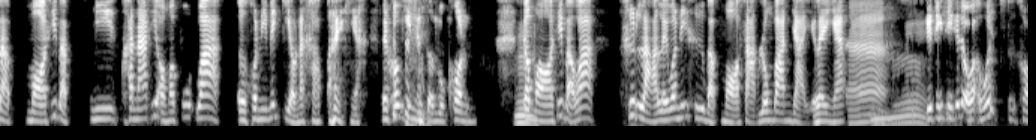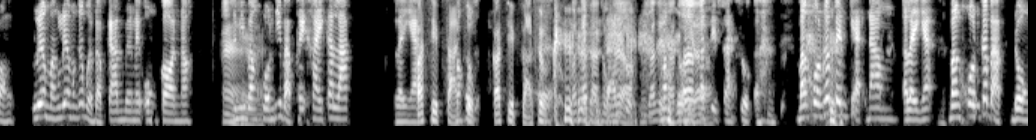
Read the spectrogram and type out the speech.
แบบหมอที่แบบมีคณะที่ออกมาพูดว่า เออ คนนี้ไม่เกี่ยวนะครับอะไรอย่างเงี้ยเป็นความคิดเห็นส่วนบุคคลกับหมอที่แบบว่าขึ้นหลาเลยว่านี่คือแบบหมอสามโรงพยาบาลใหญ่อะไรอย่างเงี้ยอ่าอืมคือจริงๆก็จะบอกว่าโอ้ยของเรื่องบางเรื่องมันก็เหมือนแบบการเมืองในองค์กรเนาะอ่าจะมีบางคนที่แบบใครๆก็รัก อะไรเงี้ยก็สิบสาสุกก็สิบสาสุกก็จะสาสุกด้วยเหรอมีก็สิบบางสาสุกเออด้วยเหรก็อสิบสาสุกเออบางคนก็เป็นแกะดำอะไรเงี้ย บางคนก็แบบโด่ง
